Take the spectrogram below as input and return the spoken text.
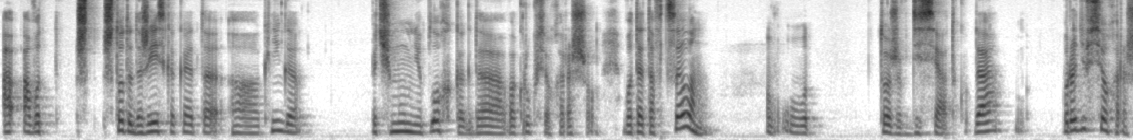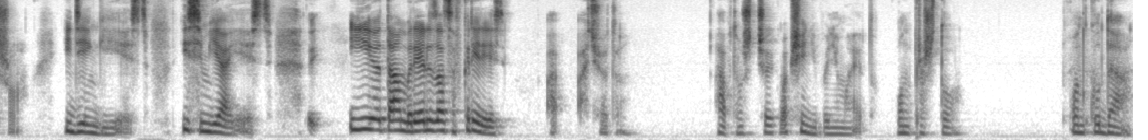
А, а вот что-то, даже есть какая-то а, книга «Почему мне плохо, когда вокруг все хорошо». Вот это в целом, вот тоже в десятку, да, вроде все хорошо. И деньги есть, и семья есть, и там реализация в карьере есть. А, а что то А, потому что человек вообще не понимает, он про что? Он куда?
